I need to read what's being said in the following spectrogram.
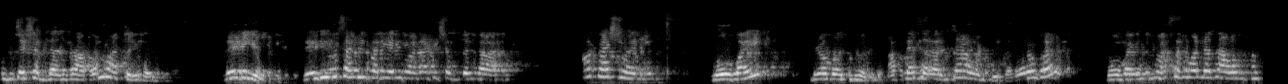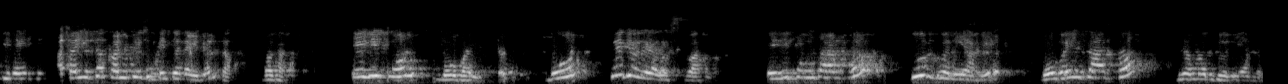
पुढच्या शब्दांचा आपण वाचन करू. रेडिओ. रेडिओसाठी पर्यायी मराठी शब्द काय? आकाशवाणी. मोबाईल भ्रमणध्वनी आपल्या सगळ्यांच्या आवडतीचा बरोबर? मोबाईल तुम्हाला सर्वांनाच आवडतो की नाही? आता इथं कन्फ्युज व्हायचं नाही बरं का. बघा. Telephone mobile. दोन वेगवेगळ्या वस्तू आहेत. टेलिफोनचा अर्थ दूरध्वनी आहे. मोबाईलचा अर्थ भ्रमणध्वनी आहे.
